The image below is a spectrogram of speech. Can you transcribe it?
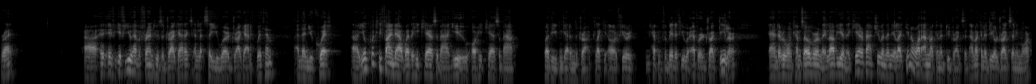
right? Uh, if, if you have a friend who's a drug addict, and let's say you were a drug addict with him, and then you quit, uh, you'll quickly find out whether he cares about you or he cares about whether you can get him the drug. Like, or if you're, heaven forbid, if you were ever a drug dealer, and everyone comes over and they love you and they care about you, and then you're like, you know what, I'm not going to do drugs. I'm not going to deal drugs anymore.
